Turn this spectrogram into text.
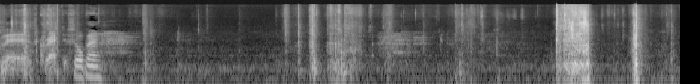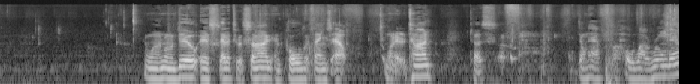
let's crack this open. And what I'm going to do is set it to the side and pull the things out one at a time because uh, I don't have a whole lot of room there.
